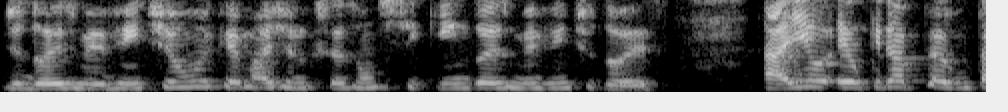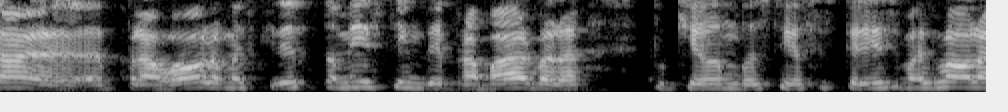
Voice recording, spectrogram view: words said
de 2021 e que eu imagino que vocês vão seguir em 2022. Aí eu, eu queria perguntar eh, para a Laura, mas queria também estender para a Bárbara, porque ambas têm essa experiência. Mas, Laura,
